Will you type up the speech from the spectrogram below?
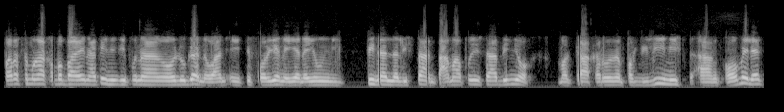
para sa mga kababayan natin, hindi po nangahulugan na 184 yan. Yan ay yung pinal. Tama po yung sabi nyo, magkakaroon ng paglilinis ang COMELEC,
